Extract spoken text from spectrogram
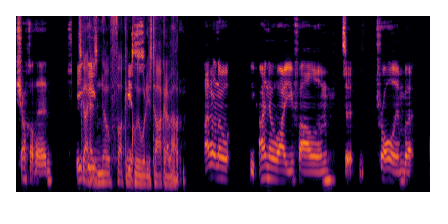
chucklehead. this guy has no fucking clue what he's talking about. I don't know. I know why you follow him to troll him, but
